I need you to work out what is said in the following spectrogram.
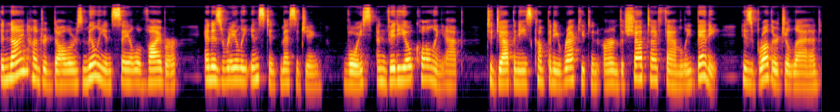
the $900 million sale of Viber, an Israeli instant messaging, voice and video calling app, to Japanese company Rakuten earned the Shabtai family Benny, his brother Gilad,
